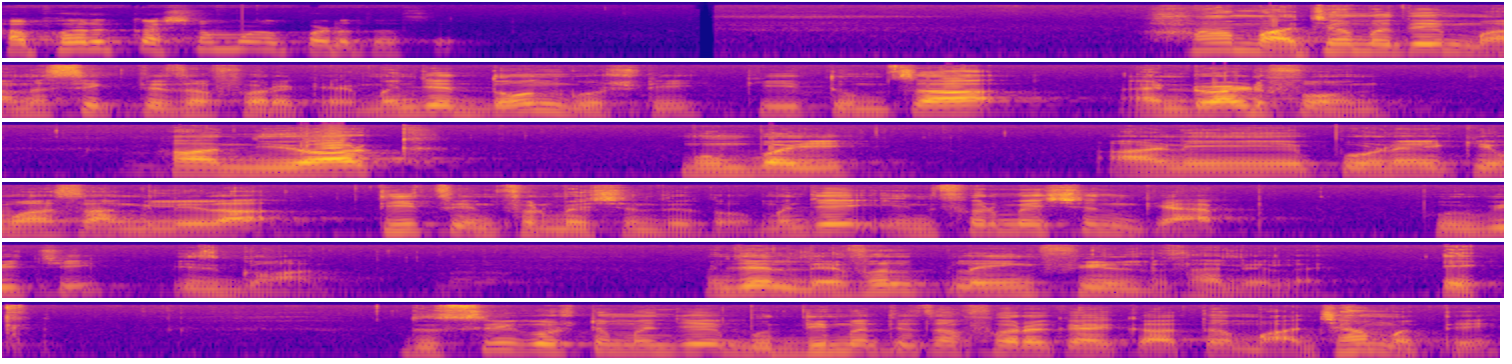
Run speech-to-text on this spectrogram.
हा फरक कशामुळे पडत असेल? हा माझ्यामध्ये मानसिकतेचा फरक आहे. म्हणजे दोन गोष्टी की तुमचा अँड्रॉइड फोन हा न्यूयॉर्क मुंबई आणि पुणे किंवा सांगलीला तीच इन्फॉर्मेशन देतो. म्हणजे इन्फॉर्मेशन गॅप पूर्वीची इज गॉन म्हणजे लेव्हल प्लेईंग फील्ड झालेलं आहे. एक. दुसरी गोष्ट म्हणजे बुद्धिमत्तेचा फरक आहे का? तर माझ्या मते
